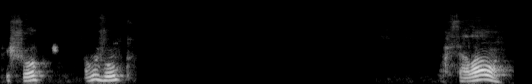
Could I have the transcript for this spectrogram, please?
Fechou. Tamo junto. Marcelão?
